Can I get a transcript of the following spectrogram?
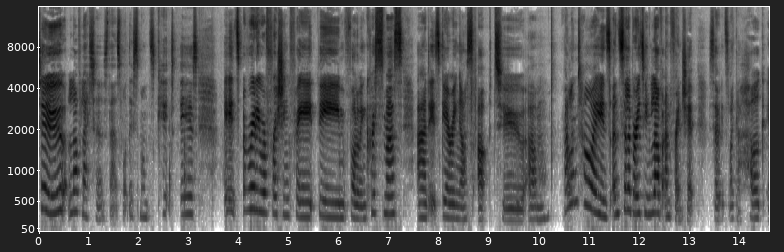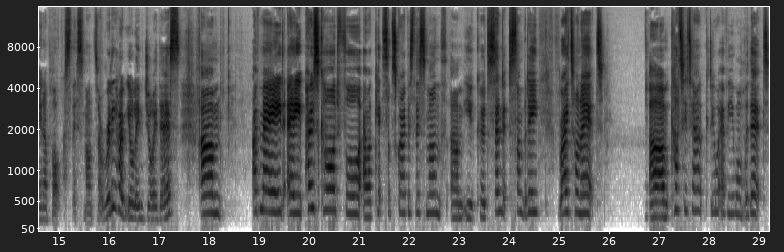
to love letters. That's what this month's kit is. It's a really refreshing theme following Christmas and it's gearing us up to um, Valentine's and celebrating love and friendship. So it's like a hug in a box this month. So I really hope you'll enjoy this. Um, I've made a postcard for our kit subscribers this month. Um, you could send it to somebody, write on it, um, cut it out, do whatever you want with it.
